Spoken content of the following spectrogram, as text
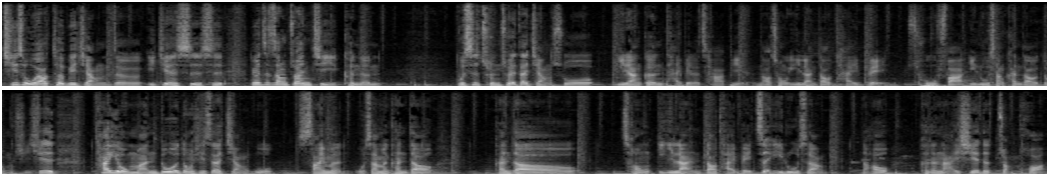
其实我要特别讲的一件事是，因为这张专辑可能不是纯粹在讲说宜兰跟台北的差别，然后从宜兰到台北出发一路上看到的东西，其实它有蛮多的东西是在讲我 Simon，我 Simon 看到看到从宜兰到台北这一路上，然后可能哪一些的转化，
